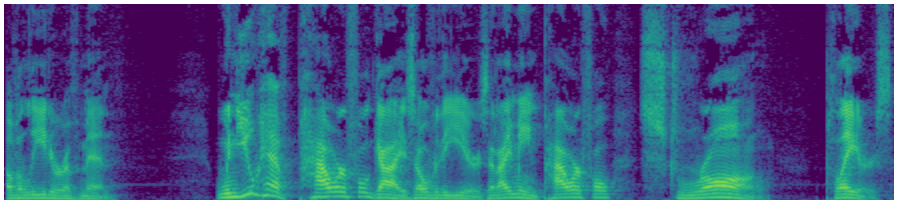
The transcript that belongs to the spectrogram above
of a leader of men when you have powerful guys over the years, and I mean powerful, strong players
